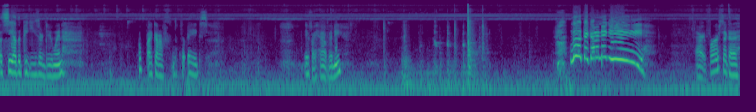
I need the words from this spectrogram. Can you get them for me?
Let's see how the piggies are doing. Oh, I gotta look for eggs. If I have any. Look, I got an eggie! All right, first I gotta,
